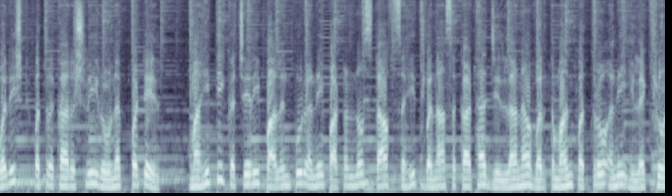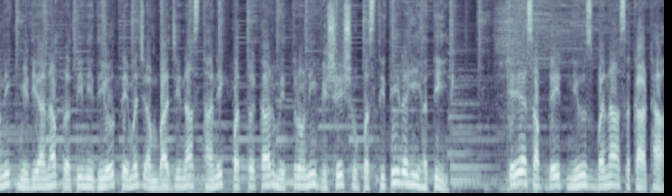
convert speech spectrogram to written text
વરિષ્ઠ પત્રકાર શ્રી રોનક પટેલ માહિતી કચેરી પાલનપુર અને પાટણનો સ્ટાફ સહિત બનાસકાંઠા જિલ્લાના વર્તમાન પત્રો અને ઇલેક્ટ્રોનિક મીડિયાના પ્રતિનિધિઓ તેમજ અંબાજીના સ્થાનિક પત્રકાર મિત્રોની વિશેષ ઉપસ્થિતિ રહી હતી. KS update news Banaskantha.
